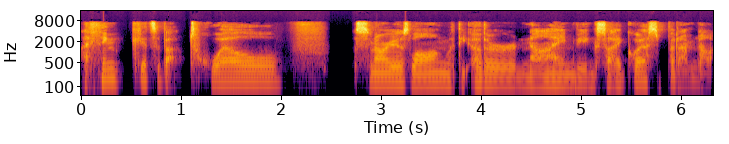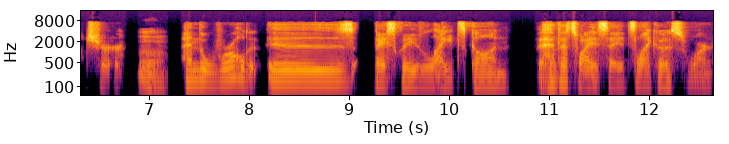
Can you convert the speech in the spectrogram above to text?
I think it's about 12 scenarios long, with the other nine being side quests, but I'm not sure Hmm. and the world is basically lights gone. That's why I say it's like Oathsworn.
